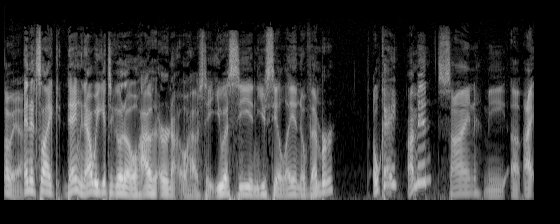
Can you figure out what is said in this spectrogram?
Oh yeah, And it's like, dang, now we get to go to Ohio or not Ohio State, USC and UCLA in November. Okay, I'm in. Sign me up. I,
